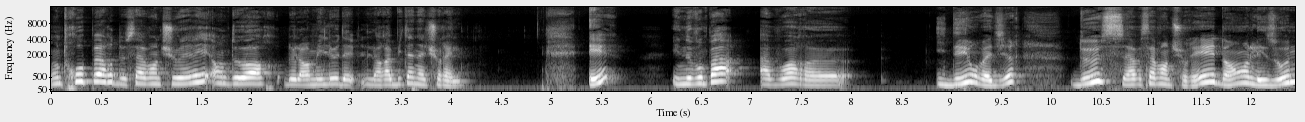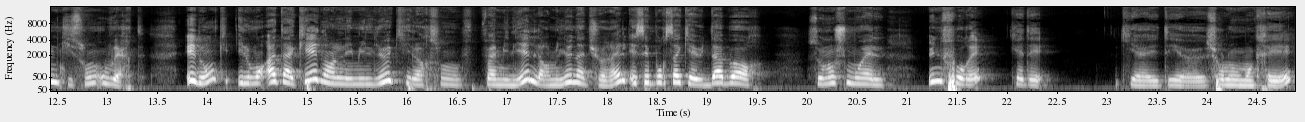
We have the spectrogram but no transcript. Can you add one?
ont trop peur de s'aventurer en dehors de leur milieu, de leur habitat naturel. Et ils ne vont pas avoir euh, idée, on va dire, de s'aventurer dans les zones qui sont ouvertes. Et donc, ils vont attaquer dans les milieux qui leur sont familiers, leur milieu naturel. Et c'est pour ça qu'il y a eu d'abord, selon Shmuel, une forêt qui a été, qui a été euh, sur le moment créée,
